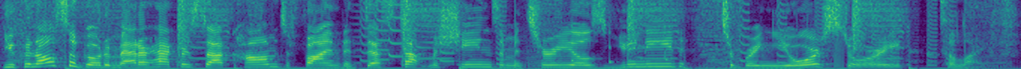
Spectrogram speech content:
You can also go to matterhackers.com to find the desktop machines and materials you need to bring your story to life.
